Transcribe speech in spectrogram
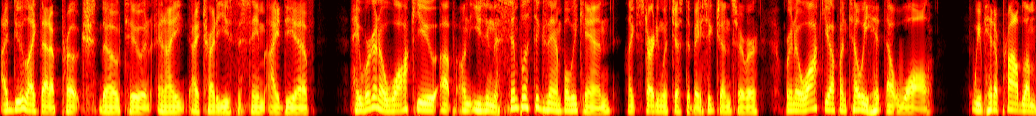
I do like that approach though too, and, and I, I try to use the same idea of hey, we're going to walk you up on using the simplest example we can, like starting with just a basic gen server. We're going to walk you up until we hit that wall. We've hit a problem.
